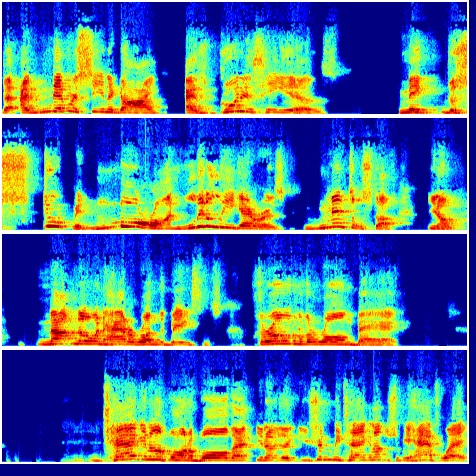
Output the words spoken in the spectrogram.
that I've never seen a guy as good as he is make the stupid, moron, little league errors, mental stuff. You know, not knowing how to run the bases, throwing the wrong bag, tagging up on a ball that you know you shouldn't be tagging up. You should be halfway.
